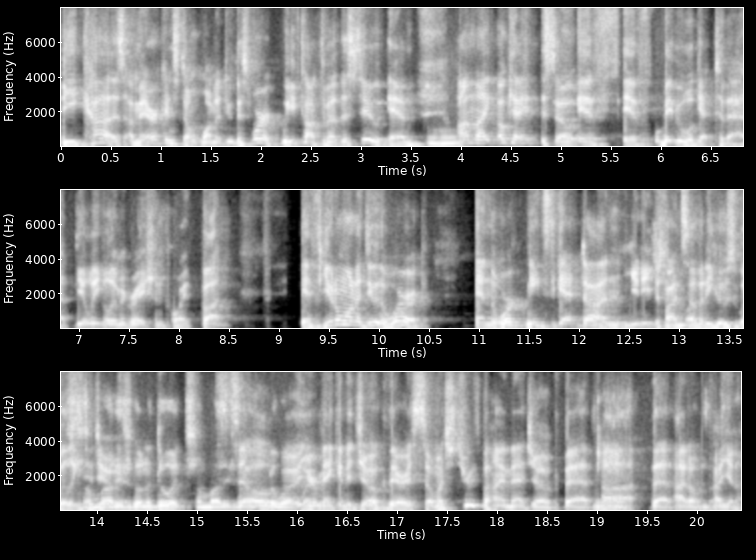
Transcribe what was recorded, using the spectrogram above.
because Americans don't want to do this work. We've talked about this too. And Mhm. I'm like, okay, so if if maybe we'll get to that, the illegal immigration point. But if you don't want to do the work and the work needs to get done, you need to find Somebody- somebody who's willing to do it. Somebody's going to do it. Somebody's going to do So the uh, you're making a joke. There is so much truth behind that joke that uh, that I don't. Uh, you know,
